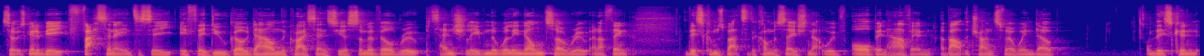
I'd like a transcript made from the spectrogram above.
So it's going to be fascinating to see if they do go down the Crysencio Summerville route, potentially even the Willy Gnonto route. And I think this comes back to the conversation that we've all been having about the transfer window. This can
